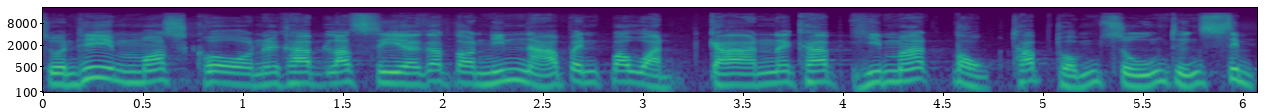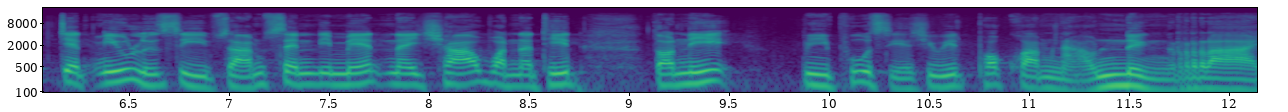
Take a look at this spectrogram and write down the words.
ส่วนที่มอสโกนะครับรัสเซียก็ตอนนี้หนาวเป็นประวัติการนะครับหิมะตกทับถมสูงถึง 17 นิ้วหรือ 43 เซนติเมตรในเช้าวันอาทิตย์ ตอนนี้มีผู้เสียชีวิตเพราะความหนาวหนึ่งราย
